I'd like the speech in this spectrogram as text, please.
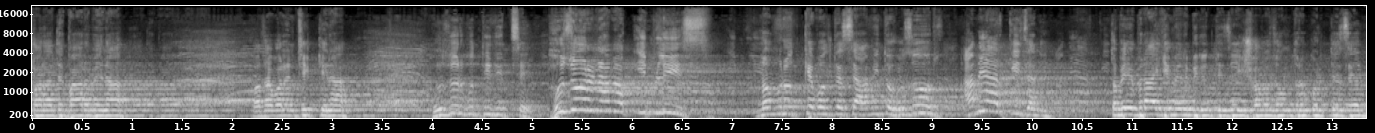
সরাতে পারবে না। কথা বলেন ঠিক কিনা? হুজুর বুদ্ধি দিচ্ছে। হুজুর নামক ইবলিস নমরুদকে বলতেছে, আমি তো হুজুর, আমি আর কি জানি? তবে ইব্রাহিমের বিরুদ্ধে যেই ষড়যন্ত্র করতেছেন,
